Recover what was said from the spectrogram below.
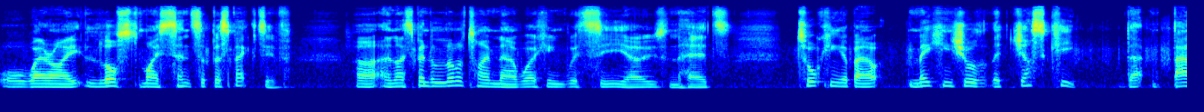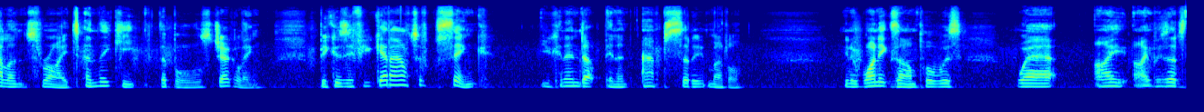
or where I lost my sense of perspective. Uh, and I spend a lot of time now working with CEOs and heads, talking about making sure that they just keep that balance right and they keep the balls juggling. Because if you get out of sync, you can end up in an absolute muddle. You know, one example was where I, I was at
